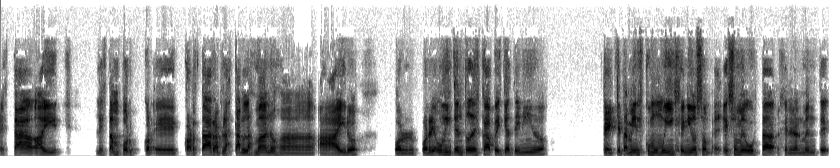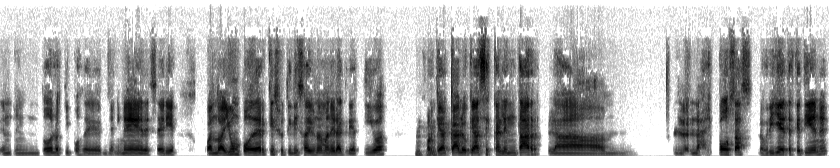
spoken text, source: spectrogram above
está ahí, le están por eh, cortar, aplastar las manos a, a Airo por, por, un intento de escape que ha tenido, que, también es como muy ingenioso. Eso me gusta generalmente en, todos los tipos de, de anime, de serie, cuando hay un poder que se utiliza de una manera creativa porque acá lo que hace es calentar la, las esposas, los grilletes que tiene,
